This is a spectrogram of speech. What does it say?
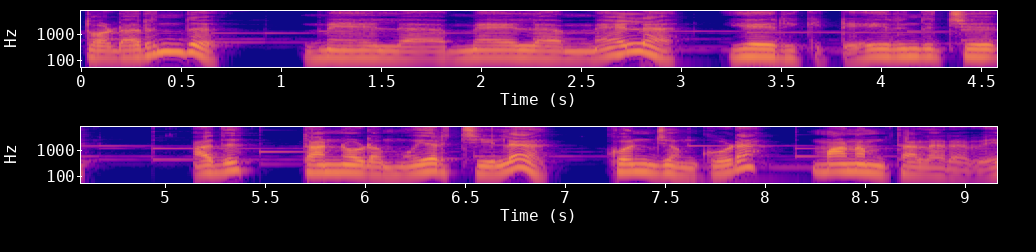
தொடர்ந்து மேல மேல மேல ஏறிக்கிட்டே இருந்துச்சு. அது தன்னோட முயற்சியில கொஞ்சம் கூட மனம் தளரவே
